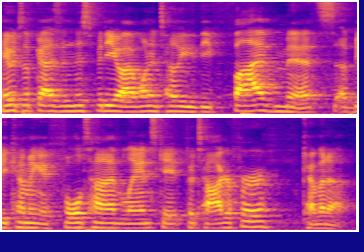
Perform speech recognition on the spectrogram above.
Hey, what's up guys? In this video, I wanna tell you the five myths of becoming a full-time landscape photographer coming up.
